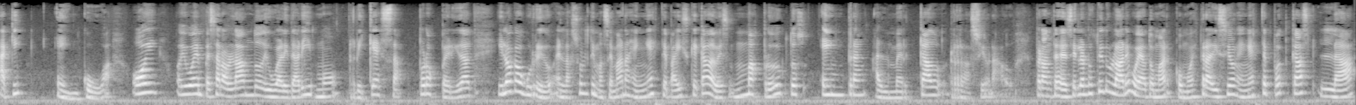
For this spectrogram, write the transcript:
aquí en Cuba. Hoy, hoy voy a empezar hablando de igualitarismo, riqueza, prosperidad y lo que ha ocurrido en las últimas semanas en este país que cada vez más productos entran al mercado racionado. Pero antes de decirles los titulares voy a tomar como es tradición en este podcast la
